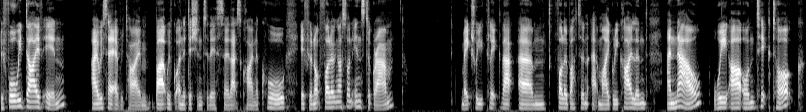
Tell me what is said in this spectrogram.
before we dive in, I always say it every time, but we've got an addition to this, so that's kind of cool. If you're not following us on Instagram, make sure you click that um, follow button at My Greek Island. And now we are on TikTok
